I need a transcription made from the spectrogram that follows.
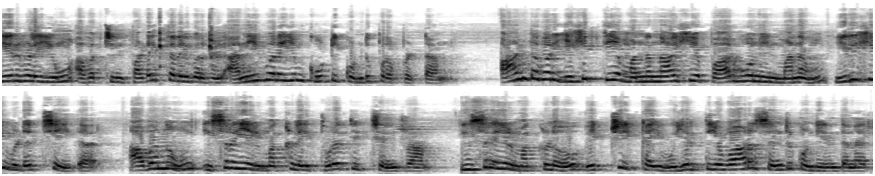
தேர்களையும் அவற்றின் படைத்தலைவர்கள் அனைவரையும் கூட்டிக் கொண்டு புறப்பட்டான். ஆண்டவர் எகிப்திய மன்னனாகிய பார்வோனின் மனம் இறுகிவிடச் செய்தார். அவனும் இஸ்ரேல் மக்களை துரத்திச் சென்றான். இஸ்ரேல் மக்களோ வெற்றி கை உயர்த்தியவாறு சென்று கொண்டிருந்தனர்.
